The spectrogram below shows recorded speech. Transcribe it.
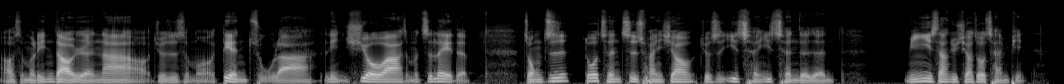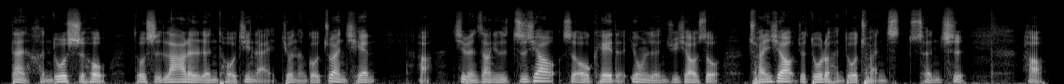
啊，什么领导人啊，就是什么店主啦、领袖啊，什么之类的。总之，多层次传销就是一层一层的人，名义上去销售产品，但很多时候都是拉了人头进来就能够赚钱。好，基本上就是直销是 OK 的，用人去销售；传销就多了很多传层次。好，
